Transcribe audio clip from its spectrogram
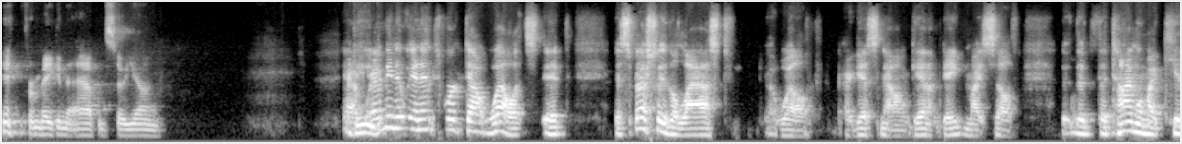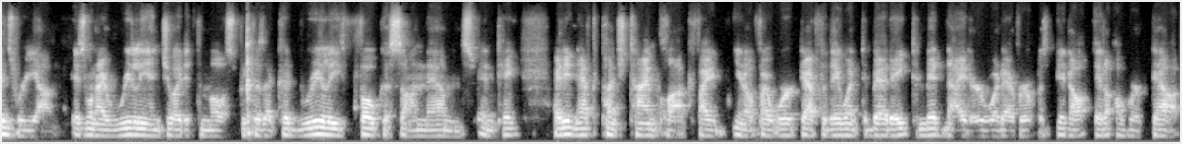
for making that happen so young. Yeah, I mean, and it's worked out well. It's it, especially the last. Well, I guess now again I'm dating myself. The, the time when my kids were young is when I really enjoyed it the most because I could really focus on them and, and take. I didn't have to punch time clock. If I you know if I worked after they went to bed eight to midnight or whatever, it was it all it all worked out.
